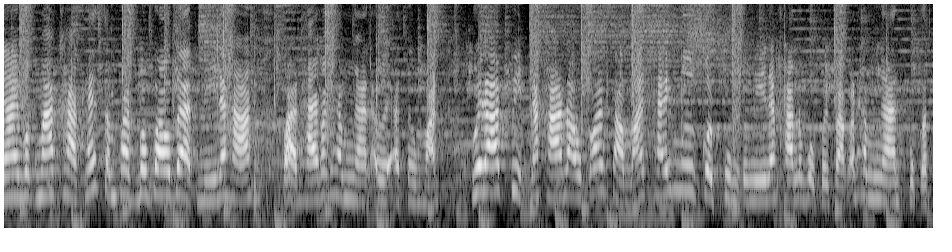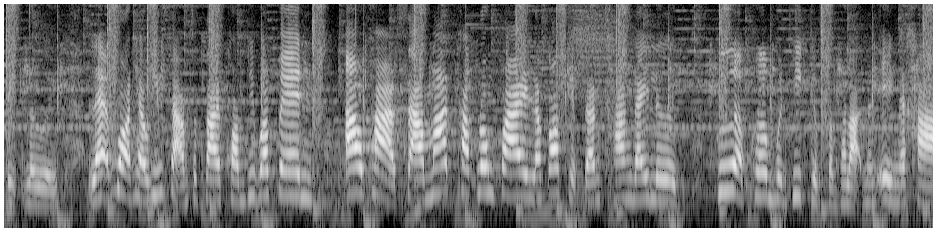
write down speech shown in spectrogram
ง่ายมากๆค่ะ แค่สัมผัสเบาๆแบบนี้นะคะ ฝาท้ายก็ทำงานเอออัตโนมัติ เวลาปิดนะคะ เราก็สามารถใช้มือกดปุ่มตรงนี้นะคะ ระบบไฟฟ้าก็ทำงานปกติเลย และบอร์ดแถวที่ 3 สไตล์ความที่ว่าเป็นเอาผาดสามารถพับลงไป แล้วก็เก็บด้านข้างได้เลย เพื่อเพิ่มพื้นที่เก็บสัมภาระนั่นเองนะคะ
